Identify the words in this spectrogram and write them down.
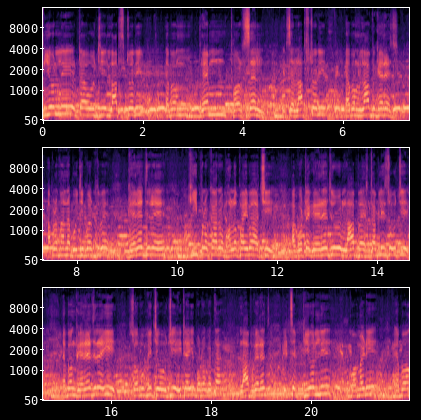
পিওরলি এটা হচ্ছে লাভ স্টোরি এবং Prem for sale it's a love story এবং লাভ গ্যারেজ ଆପଣମାନେ ବୁଝିପାରୁଥିବେ ଗ୍ୟାରେଜ୍ରେ କି ପ୍ରକାର ଭଲ ପାଇବା ଅଛି ଆଉ ଗୋଟେ ଗ୍ୟାରେଜ୍ରୁ ଲାଭ୍ ଏଷ୍ଟାବ୍ଲିଶ୍ ହେଉଛି ଏବଂ ଗ୍ୟାରେଜ୍ରେ ହିଁ ସବୁକିଛି ହେଉଛି ଏଇଟା ହିଁ ବଡ଼ କଥା love garage it's a purely comedy ଏବଂ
